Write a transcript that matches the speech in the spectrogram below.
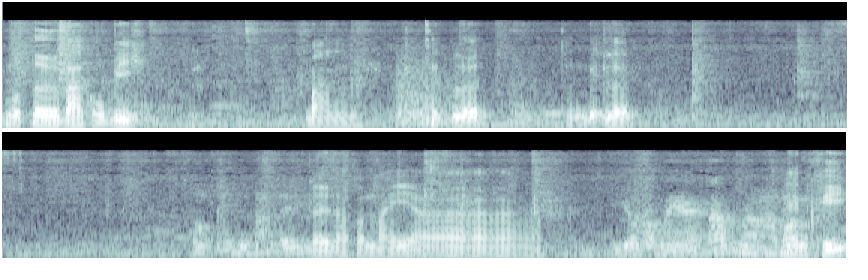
motor 3 cổ bi. Bàn thức lớn, thân bệ lớn. Đây là con máy à, nén khí.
